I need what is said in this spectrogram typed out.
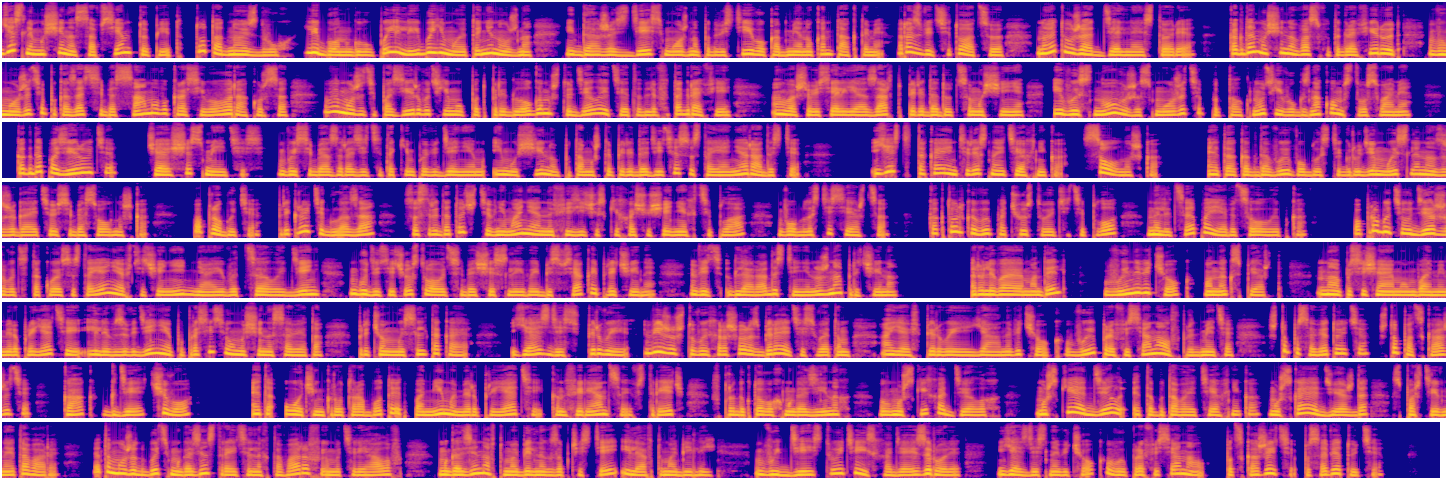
Если мужчина совсем тупит, тут одно из двух. Либо он глупый, либо ему это не нужно. И даже здесь можно подвести его к обмену контактами, развить ситуацию. Но это уже отдельная история. Когда мужчина вас фотографирует, вы можете показать себя с самого красивого ракурса. Вы можете позировать ему под предлогом, что делаете это для фотографии. Ваше веселье и азарт передадутся мужчине, и вы снова же сможете подтолкнуть его к знакомству с вами. Когда позируете, чаще смейтесь. Вы себя заразите таким поведением и мужчину, потому что передадите состояние радости. Есть такая интересная техника — солнышко. Это когда вы в области груди мысленно зажигаете у себя солнышко. Попробуйте. Прикройте глаза, сосредоточьте внимание на физических ощущениях тепла в области сердца. Как только вы почувствуете тепло, на лице появится улыбка. Попробуйте удерживать такое состояние в течение дня, и вы целый день будете чувствовать себя счастливой без всякой причины, ведь для радости не нужна причина. Ролевая модель — вы новичок, он эксперт. На посещаемом вами мероприятии или в заведении попросите у мужчины совета. Причем мысль такая. «Я здесь впервые. Вижу, что вы хорошо разбираетесь в этом, а я впервые, я новичок. Вы профессионал в предмете. Что посоветуете? Что подскажете? Как? Где? Чего?» Это очень круто работает помимо мероприятий, конференций, встреч в продуктовых магазинах, в мужских отделах — Мужские отделы — это бытовая техника, мужская одежда, спортивные товары. Это может быть магазин строительных товаров и материалов, магазин автомобильных запчастей или автомобилей. Вы действуете, исходя из роли. Я здесь новичок, вы профессионал. Подскажите, посоветуйте.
